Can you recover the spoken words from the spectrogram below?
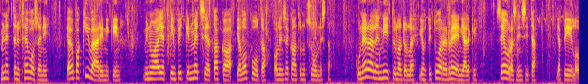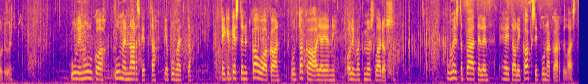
menettänyt hevoseni ja jopa kiväärinikin. Minua ajettiin pitkin metsiä takaa ja lopulta olin sekaantunut suunnista. Kun eräälle niittyladolle johti tuore reenjälki, seurasin sitä ja piilouduin. Kuulin ulkoa lumen narsketta ja puhetta, eikä kestänyt kauaakaan, kun takaa-ajajani olivat myös ladossa. Puheesta päätellen heitä oli kaksi punakartilaista.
